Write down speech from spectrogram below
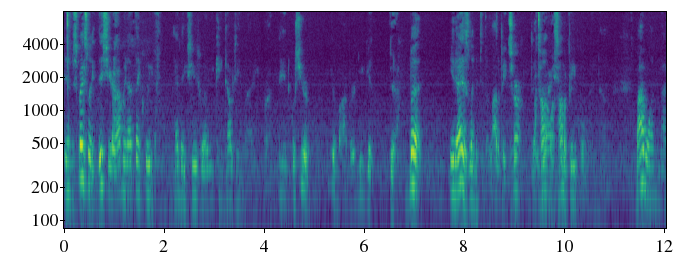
and especially this year, I mean, I think we've had the excuse, well, we can't talk to anybody. Right. And of course, you're you're a barber, you get. Yeah. But it has limited a lot of people. Sure. A ton- a ton of people. And, uh, my one, my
